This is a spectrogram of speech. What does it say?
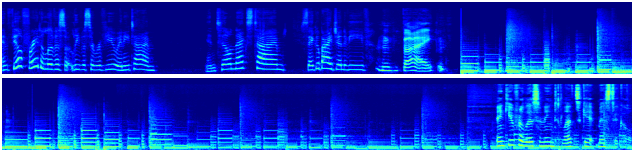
and feel free to leave us leave us a review anytime. Until next time, say goodbye, Genevieve. Bye. Thank you for listening to Let's Get Mystical.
